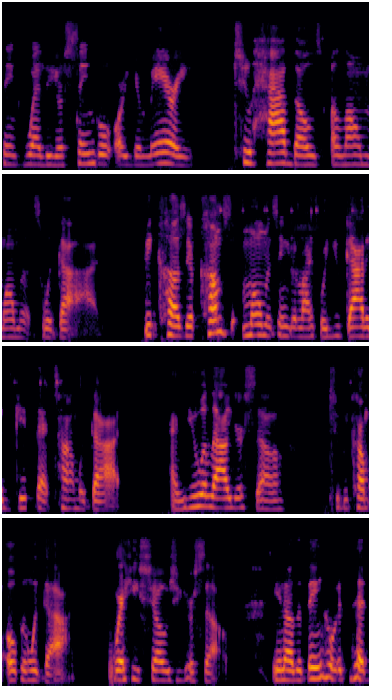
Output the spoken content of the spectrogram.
think, whether you're single or you're married, to have those alone moments with God. Because there comes moments in your life where you got to get that time with God and you allow yourself to become open with God, where He shows you yourself. You know, the thing that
